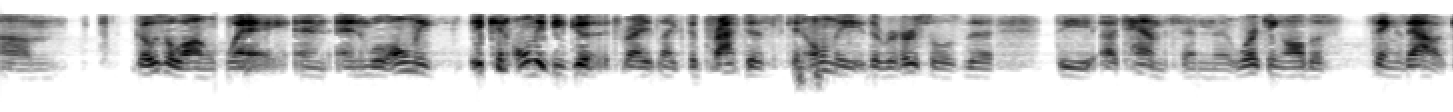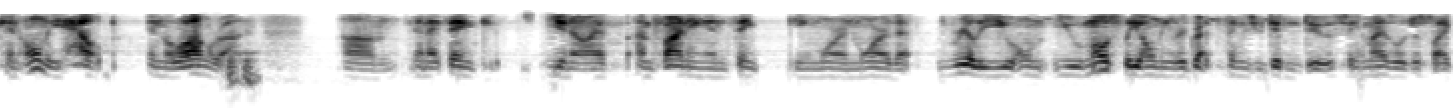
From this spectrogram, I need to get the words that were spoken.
um goes a long way and and will only it can only be good, right? Like the practice can only the rehearsals, the the attempts, and the working all those things out can only help in the long run. Mm-hmm. Um, and I think you know i I'm finding and thinking more and more that really you on, you mostly only regret the things you didn't do. So you might as well just like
